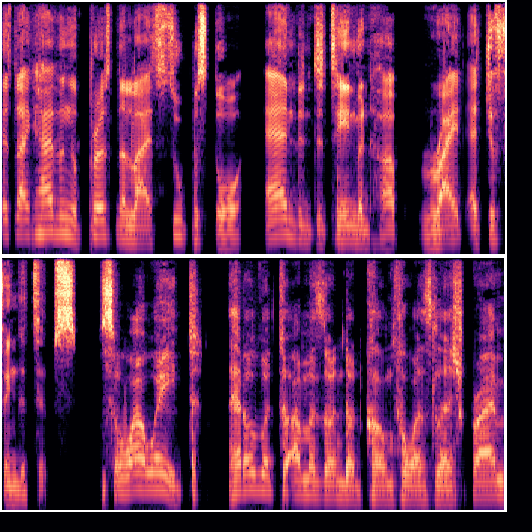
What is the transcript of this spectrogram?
It's like having a personalized superstore and entertainment hub right at your fingertips. So why wait? Head over to amazon.com forward slash prime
